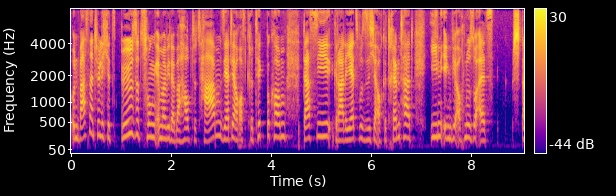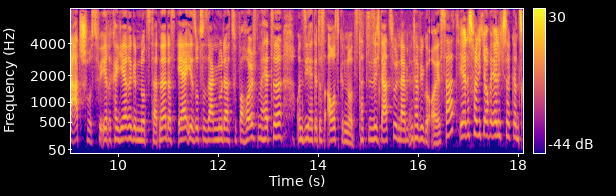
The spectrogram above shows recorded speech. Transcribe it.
Und was natürlich jetzt böse Zungen immer wieder behauptet haben, sie hat ja auch oft Kritik bekommen, dass sie, gerade jetzt, wo sie sich ja auch getrennt hat, ihn irgendwie auch nur so als Startschuss für ihre Karriere genutzt hat, ne? dass er ihr sozusagen nur dazu verholfen hätte und sie hätte das ausgenutzt. Hat sie sich dazu in deinem Interview geäußert? Ja, das fand ich auch ehrlich gesagt ganz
